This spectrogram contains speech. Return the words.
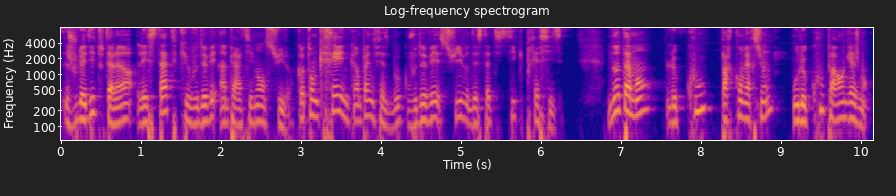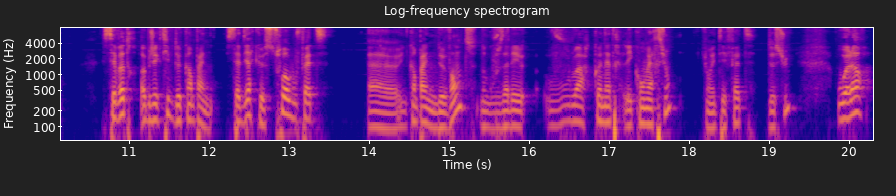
je vous l'ai dit tout à l'heure, les stats que vous devez impérativement suivre. Quand on crée une campagne Facebook, vous devez suivre des statistiques précises. Notamment le coût par conversion ou le coût par engagement. C'est votre objectif de campagne. C'est-à-dire que soit vous faites euh, une campagne de vente, donc vous allez vouloir connaître les conversions qui ont été faites dessus, ou alors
